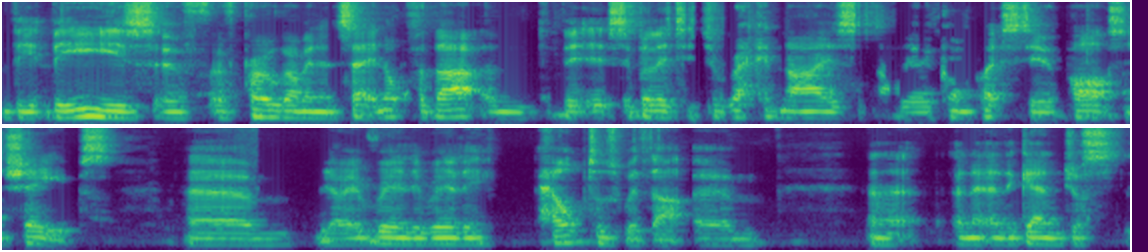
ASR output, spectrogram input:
the, the ease of, of programming and setting up for that, and the, its ability to recognise the complexity of parts and shapes. Um, you know, it really, really helped us with that. Um, and, and, and again, just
